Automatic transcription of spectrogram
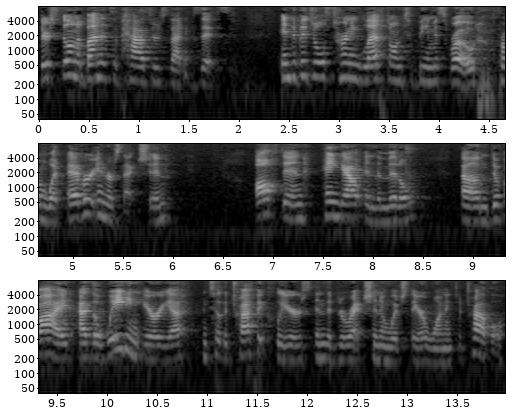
there's still an abundance of hazards that exist. Individuals turning left onto Bemis Road from whatever intersection often hang out in the middle um, divide as a waiting area until the traffic clears in the direction in which they are wanting to travel.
